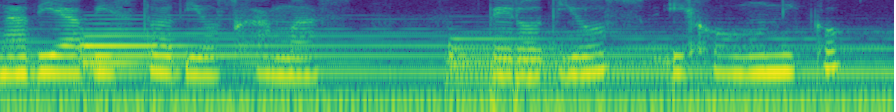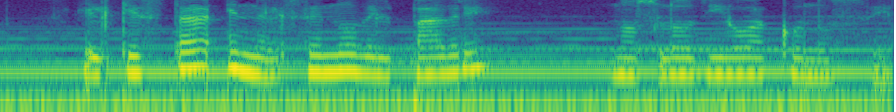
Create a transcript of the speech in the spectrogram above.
Nadie ha visto a Dios jamás pero Dios, Hijo único, el que está en el seno del Padre, nos lo dio a conocer.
